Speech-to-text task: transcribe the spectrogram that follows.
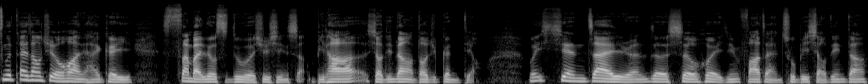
那带上去的话，你还可以三百六十度的去欣赏，比它小叮当的道具更屌。因为现在人的社会已经发展出比小叮当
